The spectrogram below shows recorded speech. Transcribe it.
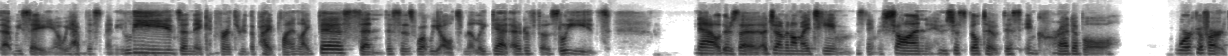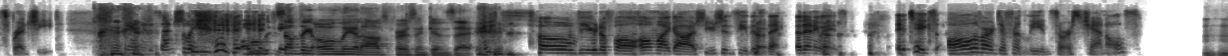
that we say, you know, we have this many leads and they convert through the pipeline like this, and this is what we ultimately get out of those leads. Now, there's a, a gentleman on my team, his name is Sean, who's just built out this incredible work of art spreadsheet. And essentially, only, something only an ops person can say. so beautiful. Oh my gosh, you should see this thing. But, anyways, it takes all of our different lead source channels. Mm-hmm.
